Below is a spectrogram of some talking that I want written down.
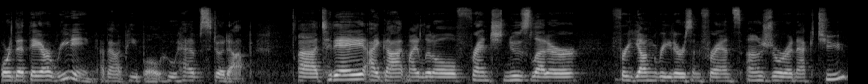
or that they are reading about people who have stood up? Uh, today, I got my little French newsletter for young readers in France, Un jour une actu,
